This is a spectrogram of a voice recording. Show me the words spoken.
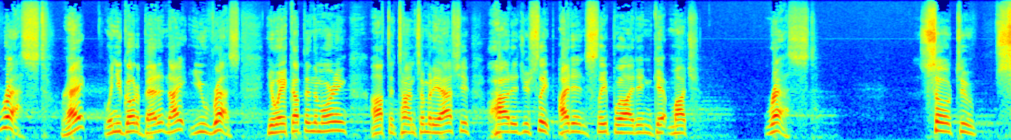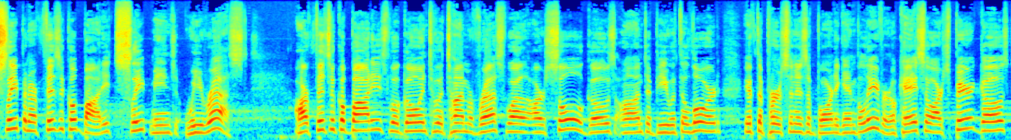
rest, right? When you go to bed at night, you rest. You wake up in the morning, oftentimes somebody asks you, How did you sleep? I didn't sleep well, I didn't get much rest. So to sleep in our physical body, sleep means we rest. Our physical bodies will go into a time of rest while our soul goes on to be with the Lord if the person is a born again believer. Okay, so our spirit goes,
